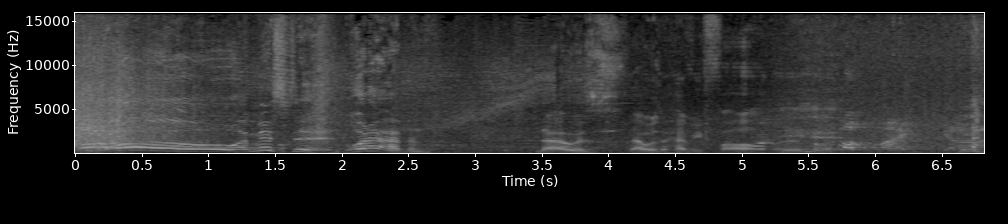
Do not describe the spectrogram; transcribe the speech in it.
Oh, I missed it. What happened? That was that was a heavy fall. Oh my god.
